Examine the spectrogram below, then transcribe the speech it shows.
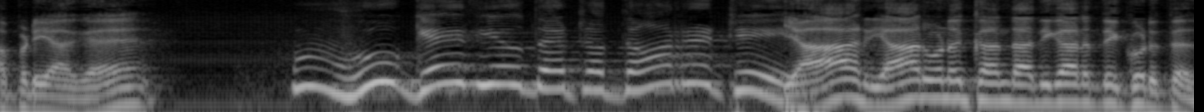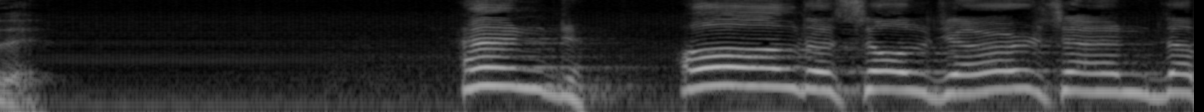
அப்படியாக who who gave you that authority? யார் யார் உனக்கு அந்த அதிகாரத்தை கொடுத்தது And all the soldiers and the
